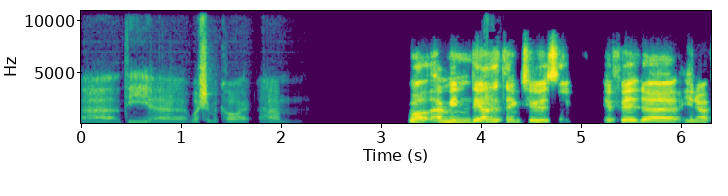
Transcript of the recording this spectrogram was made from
uh, the uh, what should we call it? Um, Well, I mean, the other thing too is like if it, uh, you know, if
